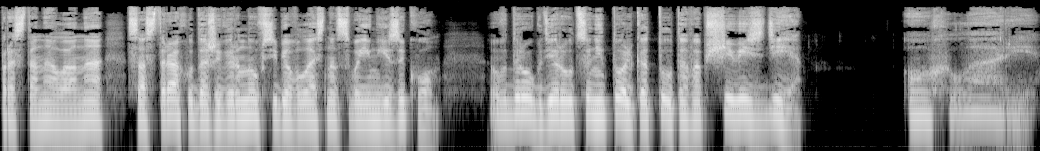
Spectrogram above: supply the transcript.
Простонала она, со страху даже вернув себе власть над своим языком. «Вдруг дерутся не только тут, а вообще везде!» «Ох, Ларри!»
